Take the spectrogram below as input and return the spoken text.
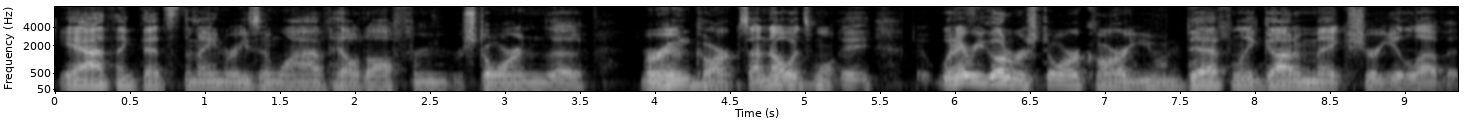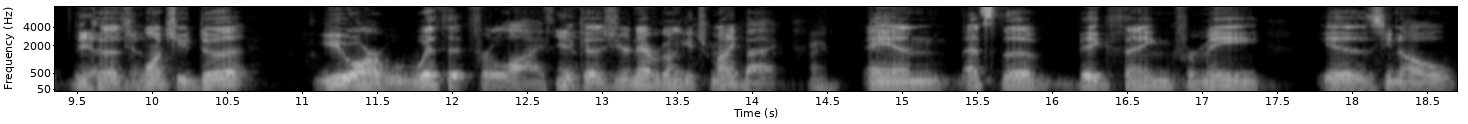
Yeah, I think that's the main reason why I've held off from restoring the maroon car because I know it's one. It, whenever you go to restore a car, you definitely got to make sure you love it Yes, because yes. once you do it, you are with it for life Yes. because you're never going to get your money back. Right. And that's the big thing for me is you know.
